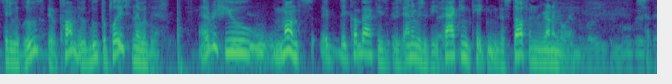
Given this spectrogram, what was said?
The city would lose. They would come. They would loot the place, and they would leave. And every few months, they'd, they'd come back. These, these enemies would be attacking, taking the stuff, and running away. So the,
